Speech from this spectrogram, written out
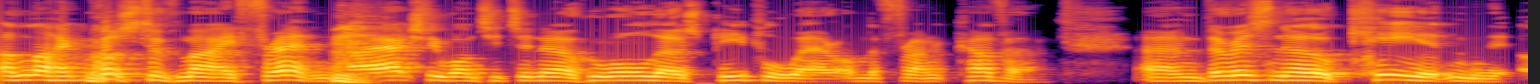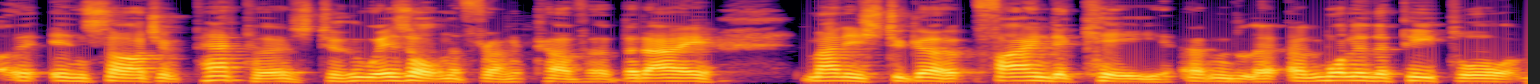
unlike most of my friends, I actually wanted to know who all those people were on the front cover. And there is no key in, in Sergeant Pepper's to who is on the front cover, but I managed to go find a key. And, and one of the people,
